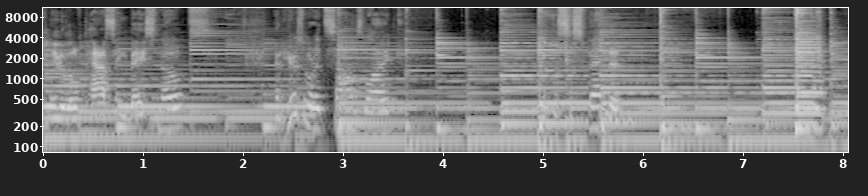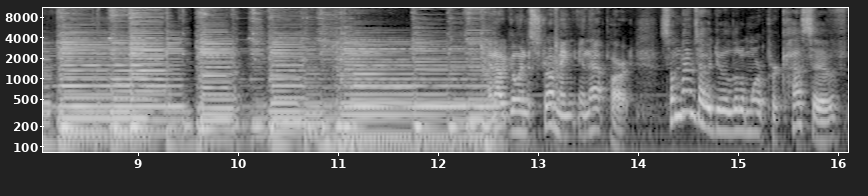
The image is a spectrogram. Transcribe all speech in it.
Maybe a little passing bass notes. And here's what it sounds like suspended. And I would go into strumming in that part. Sometimes I would do a little more percussive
